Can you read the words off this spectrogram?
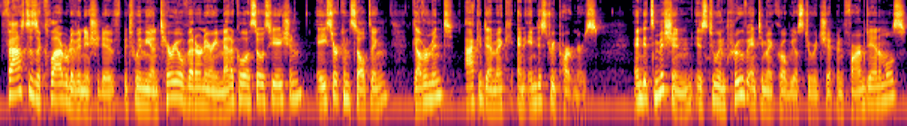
FAAST is a collaborative initiative between the Ontario Veterinary Medical Association, Acer Consulting, government, academic, and industry partners, and its mission is to improve antimicrobial stewardship in farmed animals,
